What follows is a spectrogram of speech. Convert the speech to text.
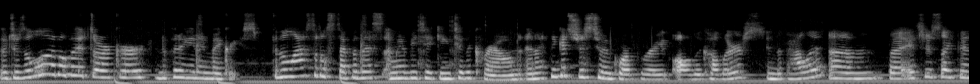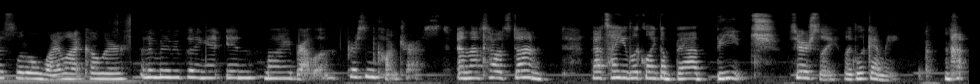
which is a little bit darker, and putting it in my crease. For the last little step of this, I'm gonna be taking to the crown and I think it's just to incorporate all the colors in the palette um but it's just like this little lilac color and I'm going to be putting it in my bone for some contrast and that's how it's done that's how you look like a bad beach seriously like look at me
